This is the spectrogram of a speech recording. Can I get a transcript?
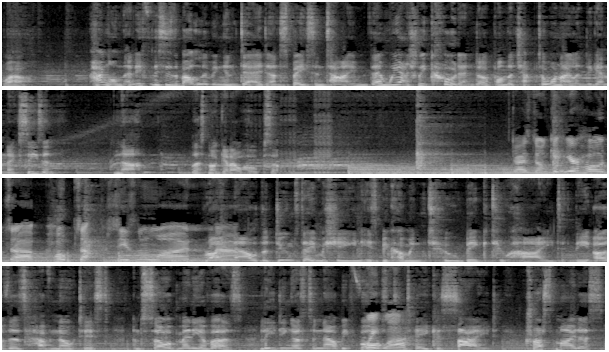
Wow. Hang on then, if this is about living and dead and space and time, then we actually could end up on the Chapter 1 island again next season. Nah, let's not get our hopes up. Guys, don't get your hopes up. Hopes up for season one. Right Nah. now, the Doomsday Machine is becoming too big to hide. The others have noticed, and so have many of us, leading us to now be forced what? to take a side. Trust Midas,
